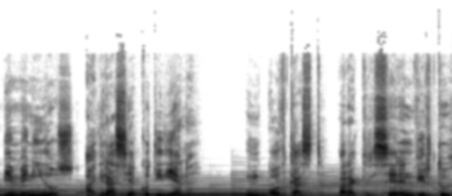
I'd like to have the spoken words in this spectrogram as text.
Bienvenidos a Gracia Cotidiana, un podcast para crecer en virtud.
